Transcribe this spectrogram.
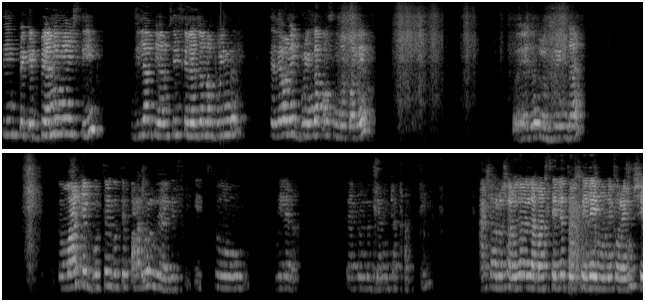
তিন প্যাকেট বিরিয়ানি নিয়ে এসেছি জিলাপি আনছি, ছেলের জন্য বুরিন্দা ছেলে অনেক বুরিন্দা পছন্দ করে। তো যে হলো বৃন্দা তো মার্কেট ঘুরতে ঘুরতে পাগল হয়ে গেছি কিছু মিলে না। তো এখন বিরিয়ানিটা খাচ্ছি। আশা হলো সরোজান আমার ছেলে তো ছেলেই মনে করেন সে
